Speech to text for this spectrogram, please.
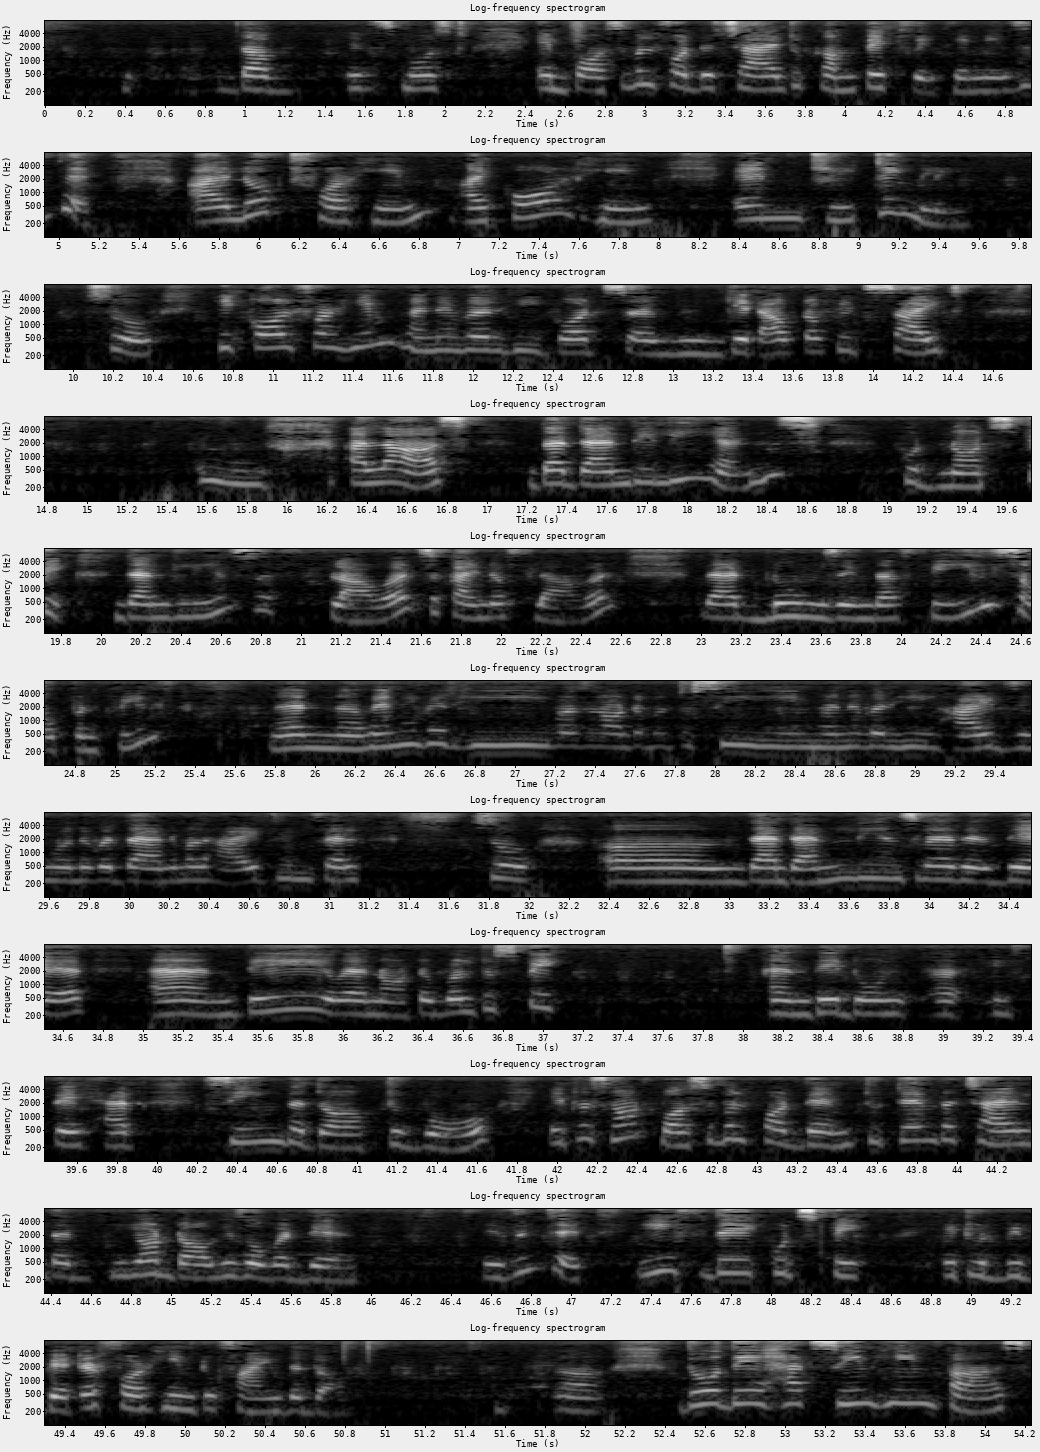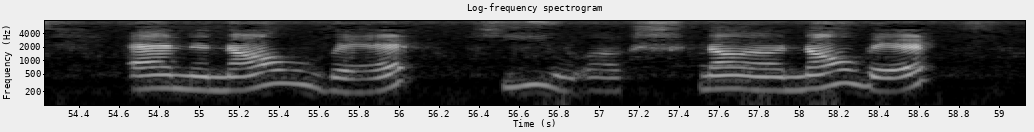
the it's most impossible for the child to compete with him, isn't it? I looked for him. I called him entreatingly. So he called for him whenever he got uh, get out of its sight. Mm, alas, the dandelions could not speak. Dandelions, flower, it's a kind of flower that blooms in the fields, open fields. And uh, whenever he was not able to see him, whenever he hides him, whenever the animal hides himself, so uh, the dandelions were there and they were not able to speak and they don't uh, if they had seen the dog to go it was not possible for them to tell the child that your dog is over there isn't it if they could speak it would be better for him to find the dog. Uh, though they had seen him pass and now where he uh, now, now where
